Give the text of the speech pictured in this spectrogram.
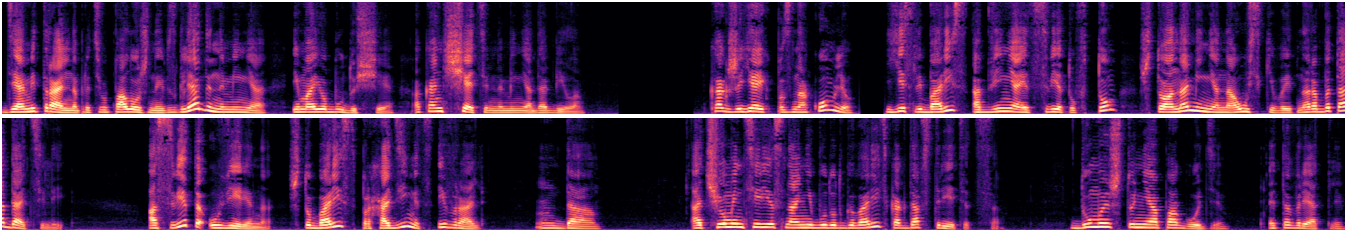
диаметрально противоположные взгляды на меня и мое будущее, окончательно меня добило. Как же я их познакомлю, если Борис обвиняет Свету в том, что она меня наускивает на работодателей? А Света уверена, что Борис – проходимец и враль. Да. О чем, интересно, они будут говорить, когда встретятся? Думаю, что не о погоде. Это вряд ли.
